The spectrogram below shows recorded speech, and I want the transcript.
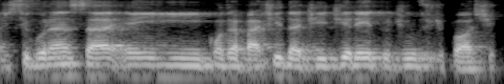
de segurança em contrapartida de direito de uso de poste.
